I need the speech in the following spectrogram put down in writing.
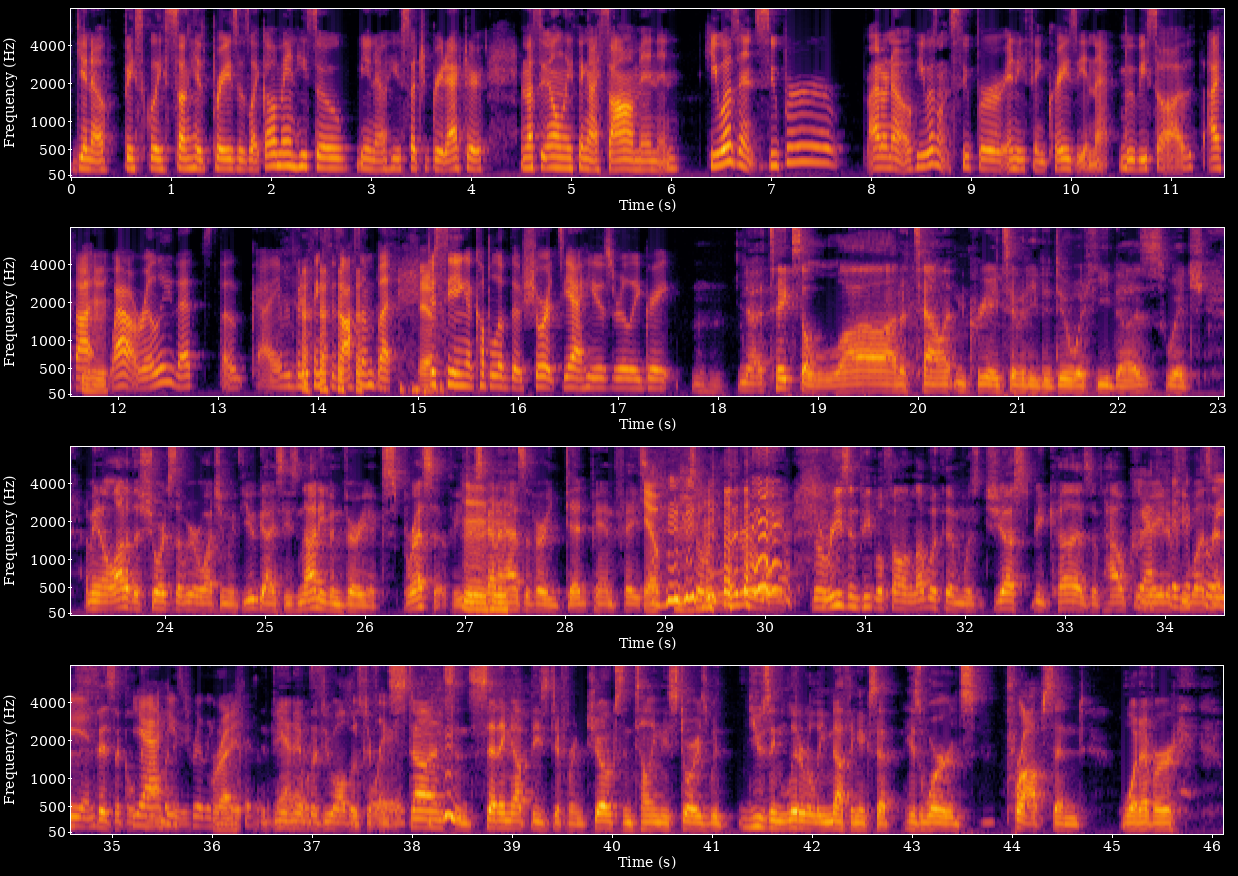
you know, basically sung his praises like, oh man, he's so you know he's such a great actor, and that's the only thing I saw him in, and he wasn't super. I don't know. He wasn't super anything crazy in that movie, so I, I thought, Mhm. wow, really? That's the guy everybody thinks is awesome. But Yeah. just seeing a couple of those shorts, yeah, he was really great. Mhm. Yeah, it takes a lot of talent and creativity to do what he does, which, I mean, a lot of the shorts that we were watching with you guys, he's not even very expressive. He just Mhm. kind of has a very deadpan face. Yep. So literally, the reason people fell in love with him was just because of how creative he was at physically and- physical yeah, comedy. he's really good Right. at physical. being yeah, able to do all those he's different hilarious. stunts and setting up these different jokes and telling these stories with using literally nothing except his words, props, and whatever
